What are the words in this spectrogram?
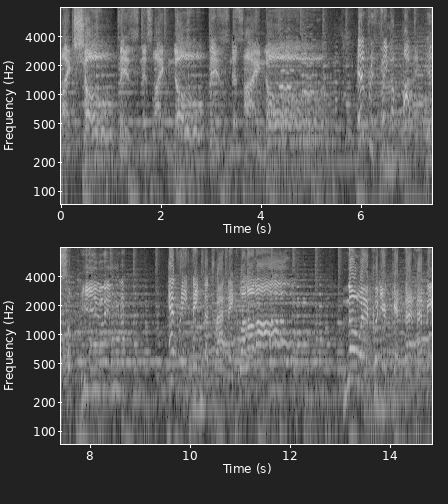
Like show business like no business I know. Everything about it is appealing. Everything the traffic will allow. Nowhere could you get that happy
